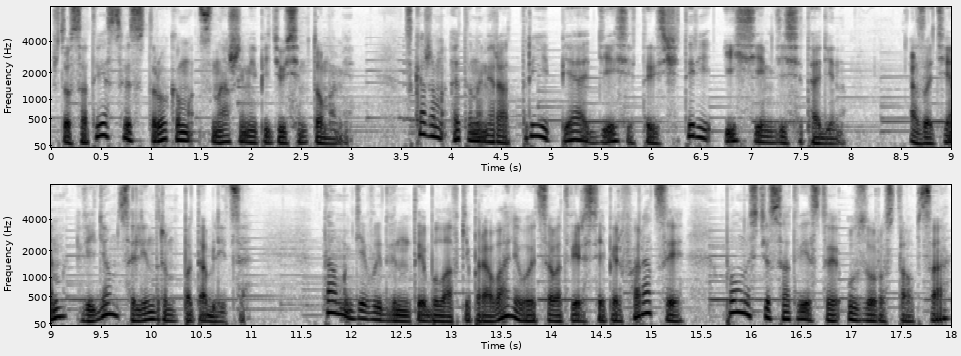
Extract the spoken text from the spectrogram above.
что соответствует строкам с нашими пятью симптомами. Скажем, это номера 3, 5, 10, 34 и 71. А затем ведем цилиндром по таблице. Там, где выдвинутые булавки проваливаются в отверстие перфорации, полностью соответствуя узору столбца,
